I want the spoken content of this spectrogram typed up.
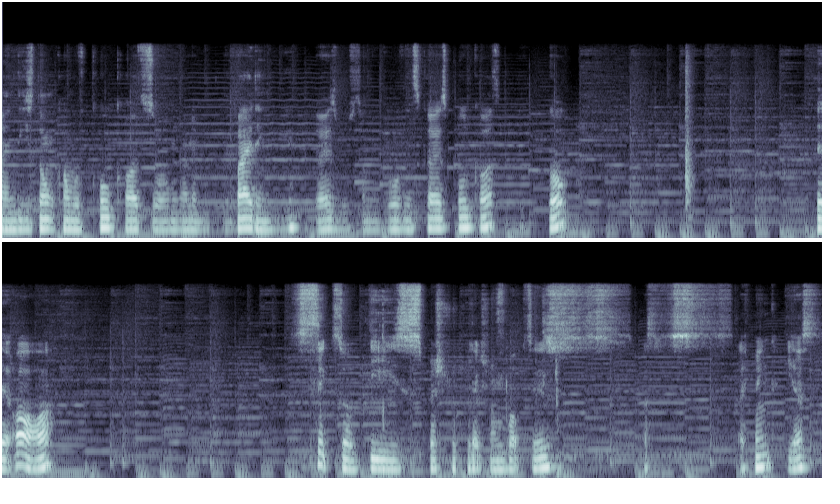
And these don't come with code cards, so I'm gonna be providing you guys with some Evolving Skies code cards. Go. There are six of these special collection boxes. I think, yes.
